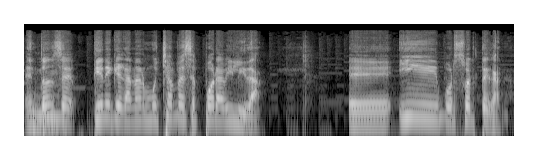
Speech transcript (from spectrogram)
Entonces, tiene que ganar muchas veces por habilidad. Eh, y por suerte gana.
